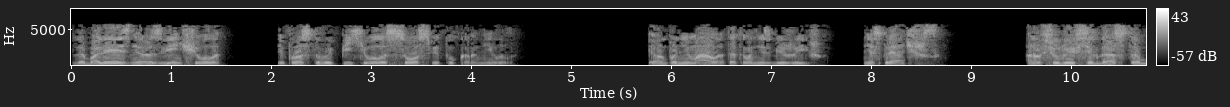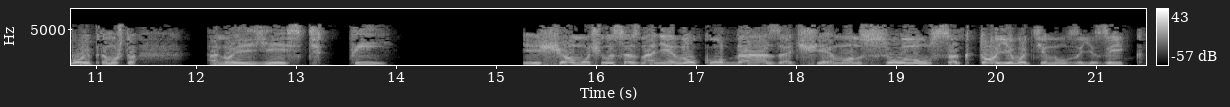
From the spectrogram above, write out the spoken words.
до болезни развинчивало, и просто выпихивала сосвету Корнилова. И он понимал, от этого не сбежишь, не спрячешься. Оно всюду и всегда с тобой, потому что оно и есть ты. И еще мучило сознание, ну куда, зачем он сунулся, кто его тянул за язык.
